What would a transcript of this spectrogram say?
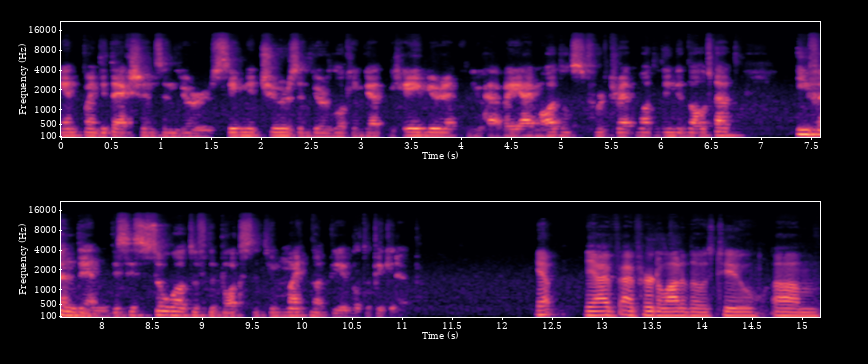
endpoint detections and your signatures and you're looking at behavior and you have AI models for threat modeling and all of that, even then, this is so out of the box that you might not be able to pick it up. Yep. Yeah, I've I've heard a lot of those too. Um,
